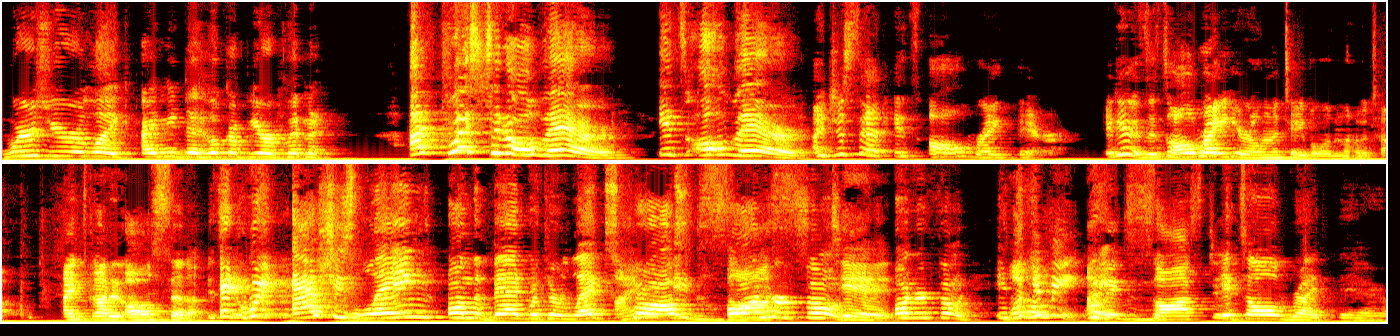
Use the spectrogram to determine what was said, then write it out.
where's your like? I need to hook up your equipment. I placed it all there. It's all there. I just said it's all right there. It is. It's all right here on the table in the hotel. I've got it all set up. It's- And wait, as she's laying on the bed with her legs crossed on her phone, on her phone. It's Look all- at me. Wait, I'm exhausted. it's all right there,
